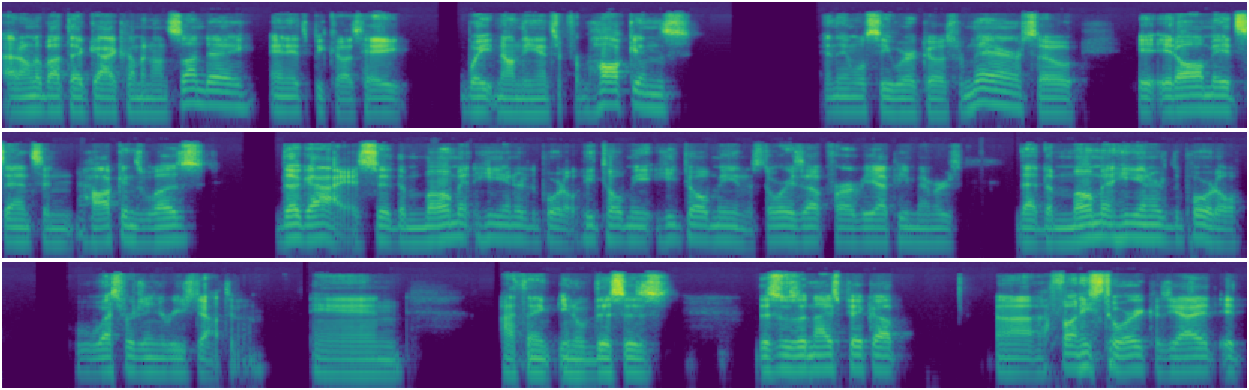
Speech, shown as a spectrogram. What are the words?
I don't know about that guy coming on Sunday and it's because hey waiting on the answer from Hawkins and then we'll see where it goes from there. So it, it all made sense and Hawkins was the guy. I said the moment he entered the portal he told me he told me and the story's up for our VIP members that the moment he entered the portal West Virginia reached out to him. And I think you know this is this was a nice pickup. Uh, funny story because yeah, it, it,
